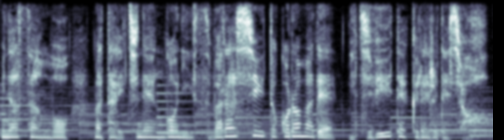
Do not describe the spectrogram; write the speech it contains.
皆さんをまた1年後に素晴らしいところまで導いてくれるでしょう。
